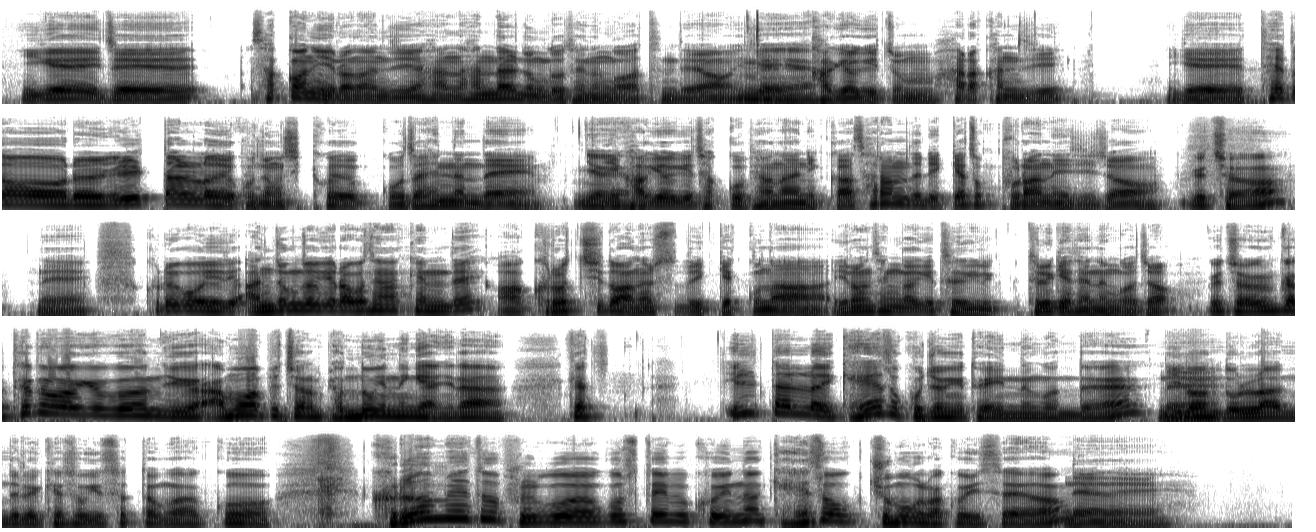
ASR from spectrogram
이게 이제 사건이 일어난 지 한 한 달 정도 되는 것 같은데요. 이제 예, 예. 가격이 좀 하락한 지 이게 테더를 1달러에 고정시키고자 했는데 예. 이 가격이 자꾸 변하니까 사람들이 계속 불안해지죠. 그렇죠. 네. 그리고 이 안정적이라고 생각했는데 아 그렇지도 않을 수도 있겠구나 이런 생각이 들, 들게 되는 거죠. 그렇죠. 그러니까 테더 가격은 이게 암호화폐처럼 변동 있는 게 아니라 그러니까 1달러에 계속 고정이 돼 있는 건데 네. 이런 논란들이 계속 있었던 것 같고 그럼에도 불구하고 스테이블 코인은 계속 주목을 받고 있어요. 네 네.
